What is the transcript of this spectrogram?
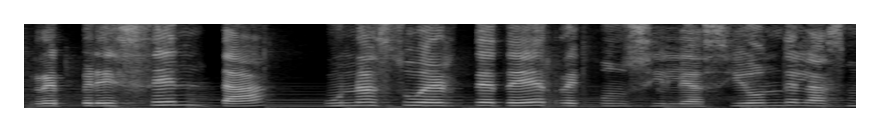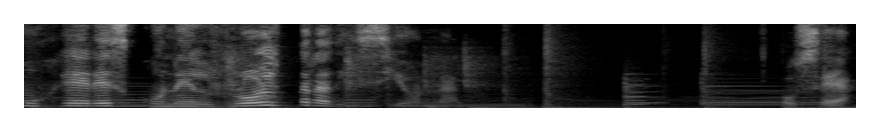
Representa una suerte de reconciliación de las mujeres con el rol tradicional. O sea,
